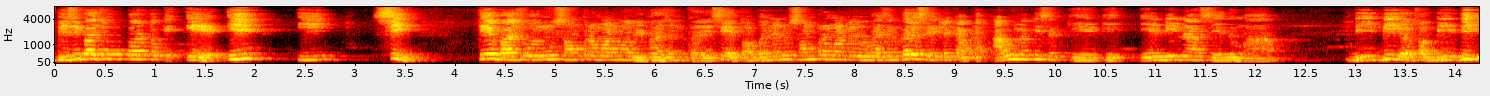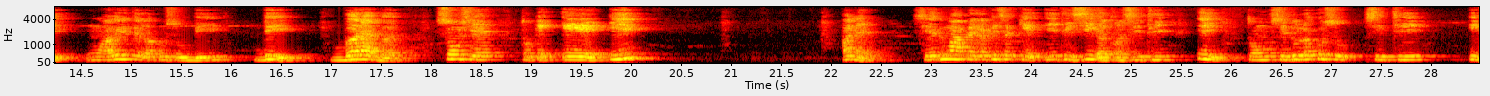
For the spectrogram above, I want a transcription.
બીજી બાજુ ઉપર તો કે એ ઈ ઈ સી તે બાજુઓનું સમપ્રમાણમાં વિભાજન કરે છે. તો આ બંનેનું સમપ્રમાણમાં વિભાજન કરે છે એટલે કે આપણે આવું લખી શકીએ કે AD ના છેદમાં DB અથવા BD હું આવી રીતે લખું છું BD બરાબર. શું છે? તો કે AE અને છેદમાં આપણે લખી શકીએ E થી C અથવા C થી E. તો હું સીધું લખું છું C થી E.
